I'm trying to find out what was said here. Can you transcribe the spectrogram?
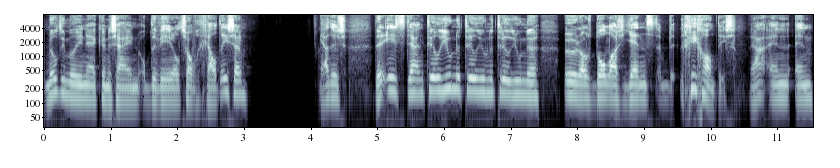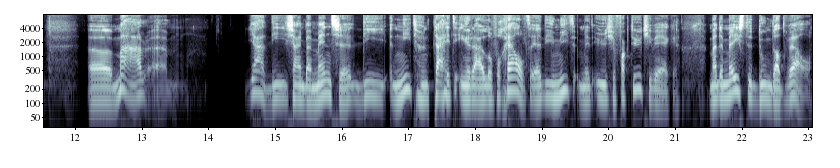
multimiljonair kunnen zijn op de wereld. Zoveel geld is er. Ja, dus er is zijn triljoenen, triljoenen, triljoenen euro's, dollars, yens. eh, Gigantisch. Ja, en, en, eh, maar ehm, ja, die zijn bij mensen die niet hun tijd inruilen voor geld. Hè, die niet met uurtje factuurtje werken. Maar de meesten doen dat wel.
